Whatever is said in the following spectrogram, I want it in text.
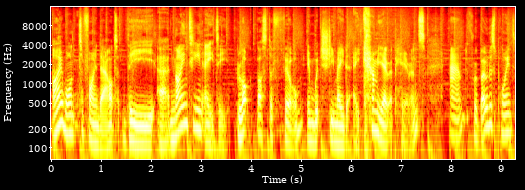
I want to find out the uh, 1980 blockbuster film in which she made a cameo appearance, and for a bonus point,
